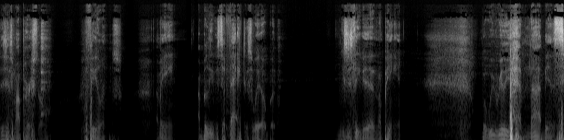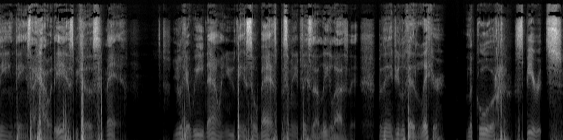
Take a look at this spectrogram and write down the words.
This is my personal feelings. I mean, I believe it's a fact as well, but we just leave it as an opinion. But we really have not been seeing things like how it is because, man, you look at weed now and you think it's so bad, but so many places are legalizing it. But then if you look at liquor, liqueur, spirits,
